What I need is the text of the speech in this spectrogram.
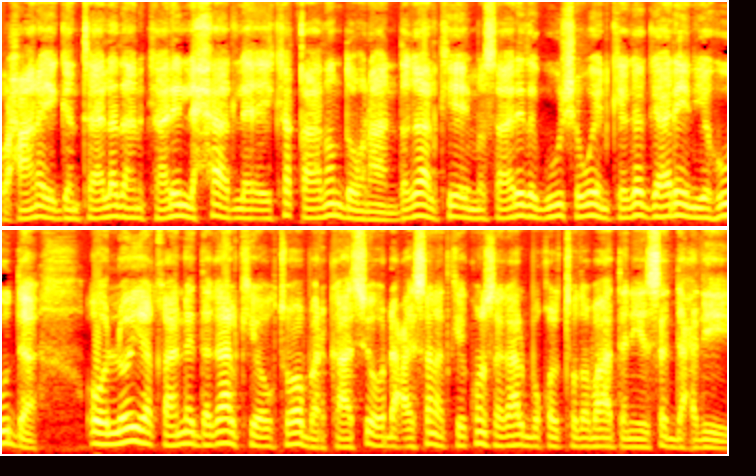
waxaana ay gantaaladan kaalin lixaad leh ay ka qaadan doonaan dagaalkii ay masaarida guusha weyn kaga gaareen yahuudda oo loo yaqaanay dagaalkii oktoobar kaasi oo dhacay sannadkii ii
